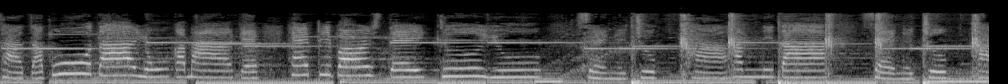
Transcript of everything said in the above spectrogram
사자보다 용감하게 birthday to you 생일 축하합니다. 생일 축하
